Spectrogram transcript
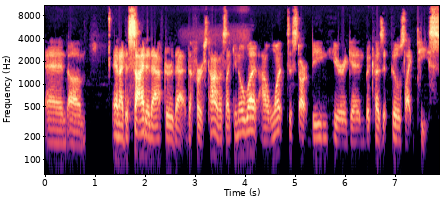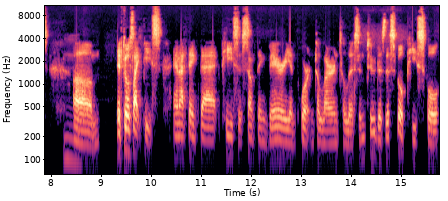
and um, and I decided after that the first time I was like, you know what, I want to start being here again because it feels like peace. Mm. Um, it feels like peace. And I think that peace is something very important to learn to listen to. Does this feel peaceful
